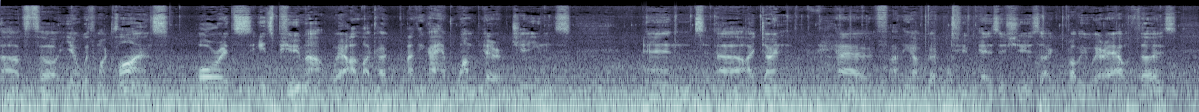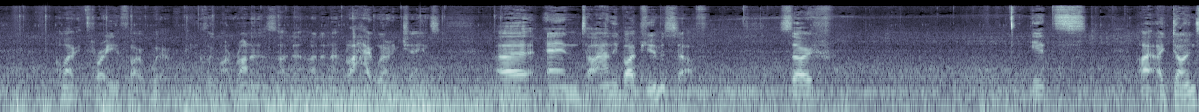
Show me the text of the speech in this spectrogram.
uh, for you know, with my clients, or it's it's Puma, where I like I, I think I have one pair of jeans, and uh, I don't have. I think I've got two pairs of shoes. I probably wear out with those maybe three if I wear, include my runners. I don't, I don't know, but I hate wearing jeans. Uh, and I only buy Puma stuff. So it's I, I, don't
